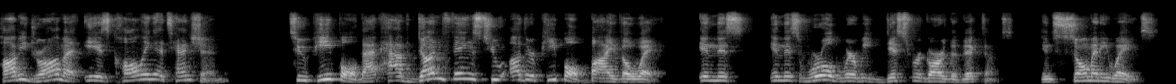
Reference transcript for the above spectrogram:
Hobby drama is calling attention to people that have done things to other people, by the way, in this, in this world where we disregard the victims in so many ways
